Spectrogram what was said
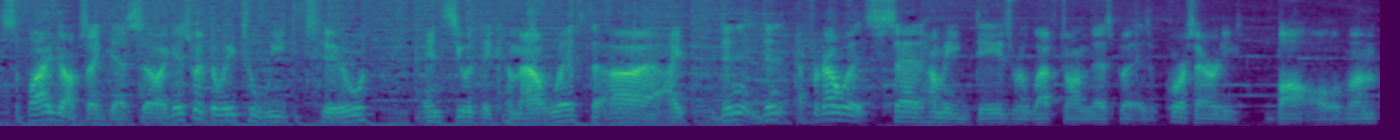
supply drops, I guess. So I guess we have to wait till Week 2 and see what they come out with. Uh, I didn't, didn't, I forgot what it said, how many days were left on this, but of course I already bought all of them.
